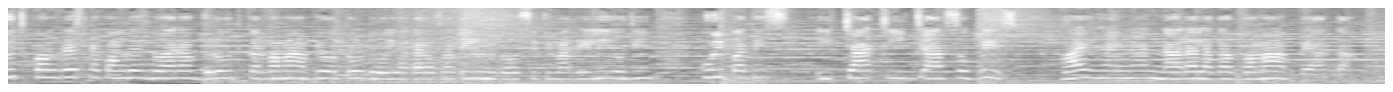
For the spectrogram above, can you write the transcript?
યુથ કોંગ્રેસને કોંગ્રેસ દ્વારા વિરોધ કરવામાં આવ્યો હતો. ઢોલ નગારા સાથે યુનિવર્સિટીમાં રેલી યોજી કુલપતિ ચાચી ચારસો વીસ હાય હાયના નારા લગાવવામાં આવ્યા હતા.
